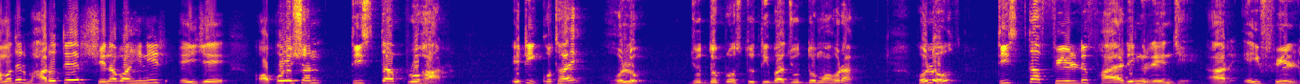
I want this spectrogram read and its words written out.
আমাদের ভারতের সেনাবাহিনীর এই যে অপারেশন তিস্তা প্রহার, এটি কোথায়? হলো, যুদ্ধ প্রস্তুতি বা যুদ্ধ মহড়া? হলো, তিস্তা ফিল্ড ফায়ারিং রেঞ্জে, আর এই ফিল্ড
